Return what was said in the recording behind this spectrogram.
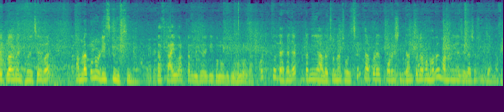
ডেভেলপমেন্ট হয়েছে এবার। আমরা কোনো রিস্ক নিচ্ছি না। স্কাই ওয়ার্কটার বিষয়ে কি কোনো কিছু হলো না? ওটা তো দেখা যাক ওটা নিয়ে আলোচনা চলছে। তারপরে পরে সিদ্ধান্ত যখন হবে মাননীয় জেলা শাসক জানাতে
